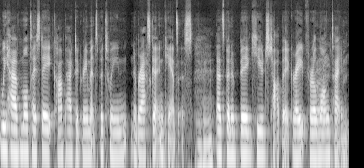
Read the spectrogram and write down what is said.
we have multi-state compact agreements between Nebraska and Kansas. That's been a big, huge topic, right, for a long time.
